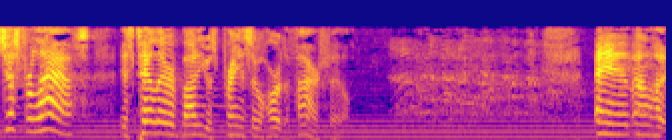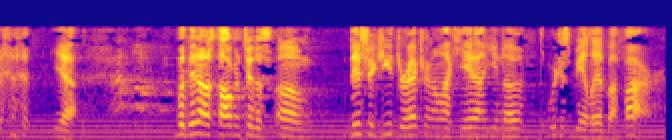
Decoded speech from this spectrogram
just for laughs, is tell everybody you was praying so hard the fire fell. And I'm like, Yeah. But then I was talking to this um, district youth director, and I'm like, Yeah, you know, we're just being led by fire.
